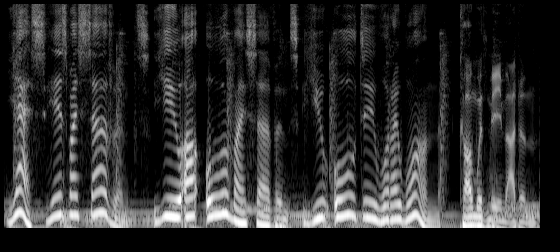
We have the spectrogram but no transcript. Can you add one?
Yes, he is my servant. You are all my servants. You all do what I want. Come with me, madam.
